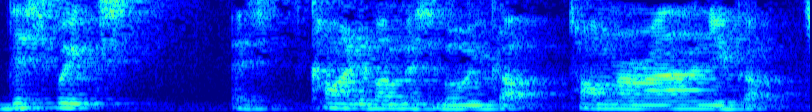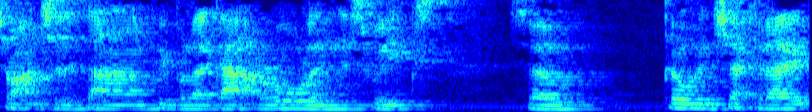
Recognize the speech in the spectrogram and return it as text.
this week's is kind of unmissable. You've got Tom Moran, you've got Tarantula Dan, people like that are all in this week's. So go and check it out.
